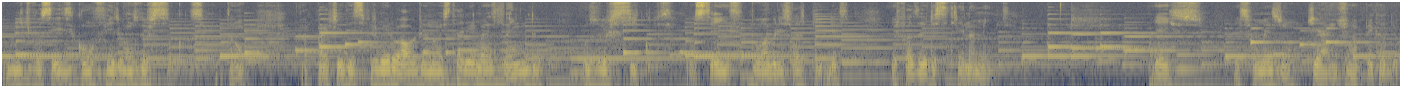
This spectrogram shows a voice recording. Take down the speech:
a Bíblia de vocês e confiram os versículos. Então, a partir desse primeiro áudio, eu não estarei mais lendo os versículos. Vocês vão abrir suas Bíblias e fazer esse treinamento. E é isso. Esse foi mais um Diário de um Pecador.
